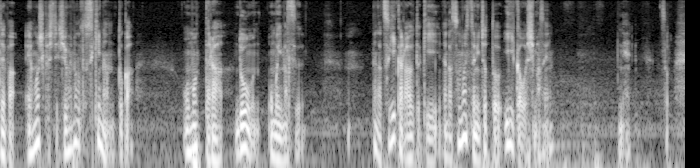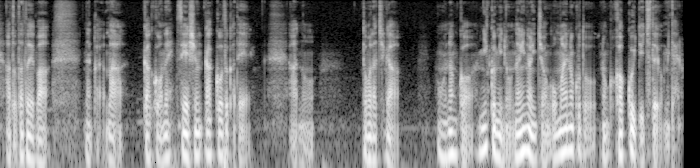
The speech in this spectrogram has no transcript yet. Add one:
例えば、え、もしかして自分のこと好きなんとか思ったらどう思います？なんか次から会う時なんかその人にちょっといい顔しません？ね。そう。あと、例えば、なんかまあ、学校ね、青春、学校とかで、あの、友達が、2組の何々ちゃんがお前のことなんかかっこいいって言ってたよみたいな。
